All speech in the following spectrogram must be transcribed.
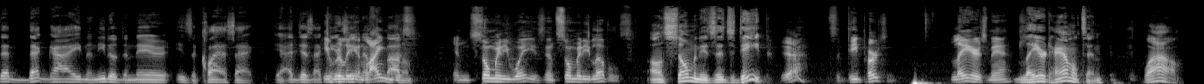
That that guy, Nonito Donaire, is a class act. Yeah, I just I He can't really say enough enlightened about us him. in so many ways and so many levels. On so many, it's, it's deep. Yeah. It's a deep person. Layers, man. Laird Hamilton. Wow.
